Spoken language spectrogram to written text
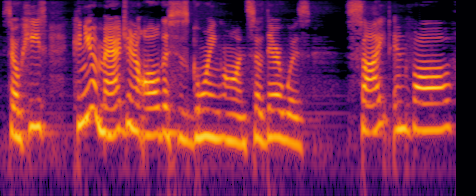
So he's, can you imagine all this is going on? So there was sight involved,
